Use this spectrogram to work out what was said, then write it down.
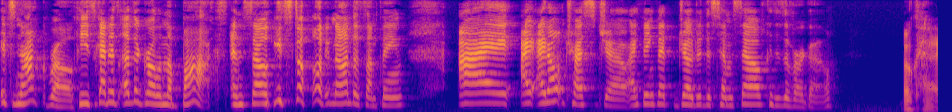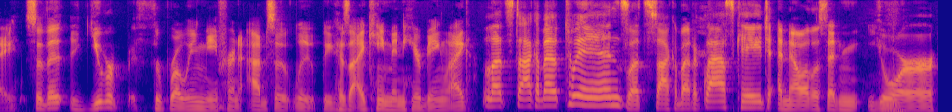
It's not growth. He's got his other girl in the box. And so he's still holding on to something. I I, I don't trust Joe. I think that Joe did this to himself because he's a Virgo. Okay, so that you were throwing me for an absolute loop because I came in here being like, "Let's talk about twins. Let's talk about a glass cage," and now all of a sudden you're,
